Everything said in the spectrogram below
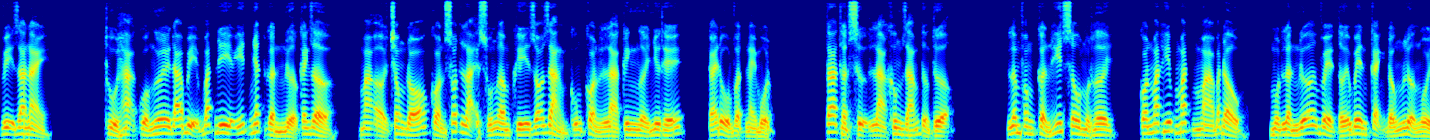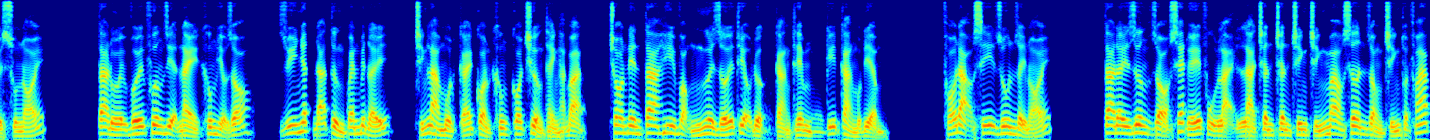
Vị gia này thủ hạ của ngươi đã bị bắt đi ít nhất gần nửa canh giờ, mà ở trong đó còn sót lại xuống âm khí rõ ràng cũng còn là kinh người như thế, cái đồ vật này một. Ta thật sự là không dám tưởng tượng. Lâm phong cần hít sâu một hơi, con mắt híp mắt mà bắt đầu, một lần nữa về tới bên cạnh đống lửa ngồi xuống nói. Ta đối với phương diện này không hiểu rõ, duy nhất đã từng quen biết đấy, chính là một cái còn không có trưởng thành hạt bạn, cho nên ta hy vọng ngươi giới thiệu được càng thêm kỹ càng một điểm. Phó đạo sĩ run rẩy nói. Ta đây dương dò xét huế phụ lại là chân chân chính chính mao sơn dòng chính thuật pháp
